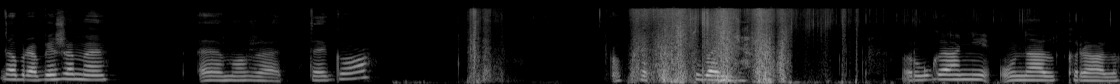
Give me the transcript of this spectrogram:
Dobra, bierzemy e, może tego. Okej, tu będzie. Rugani Unal Kral.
